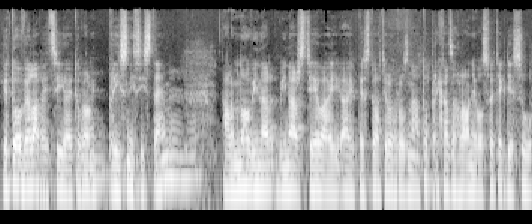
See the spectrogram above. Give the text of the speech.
Je toho veľa vecí a je to veľmi prísny systém, ale mnoho vinár, vinárstiev aj, aj pestovateľov hrozná to prechádza hlavne vo svete, kde sú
